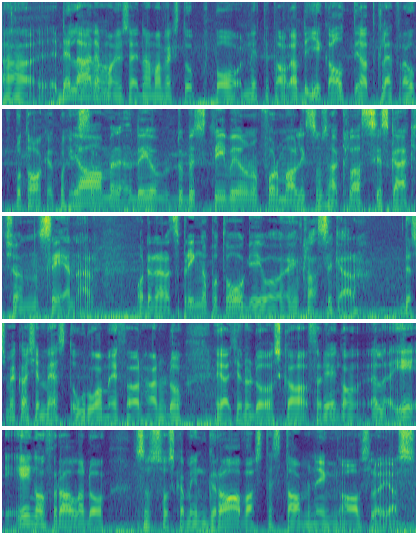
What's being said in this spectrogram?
Eh, det lärde Ja. man ju sig när man växte upp på 90-talet. att Det gick alltid att klättra upp på taket på hissen. Ja, men det är ju, du beskriver ju någon form av liksom så här klassiska actionscener. Och det där att springa på tåg är ju en klassiker. Det som jag kanske mest oroar mig för här nu då är att jag nu då ska för en gång, eller en, en gång för alla då, så, så ska min gravaste stamning avslöjas.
